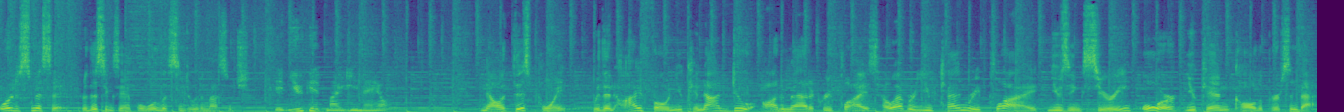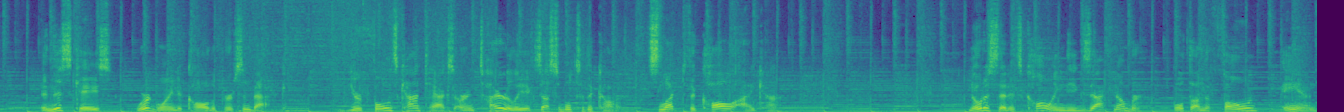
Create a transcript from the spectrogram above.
or dismiss it. For this example, we'll listen to the message. Did you get my email? Now at this point, with an iPhone, you cannot do automatic replies. However, you can reply using Siri or you can call the person back. In this case, we're going to call the person back. Your phone's contacts are entirely accessible to the car. Select the call icon. Notice that it's calling the exact number, both on the phone and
